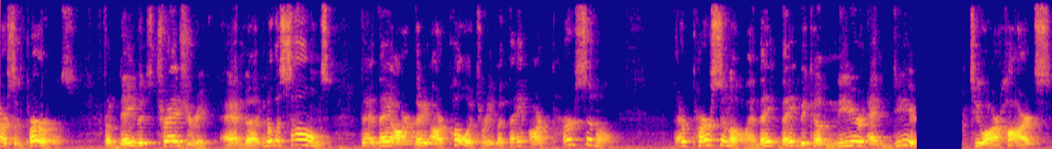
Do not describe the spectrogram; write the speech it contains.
are some pearls from David's treasury. And uh, you know, the Psalms, they, they, are, they are poetry, but they are personal. They're personal, and they, they become near and dear to our hearts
